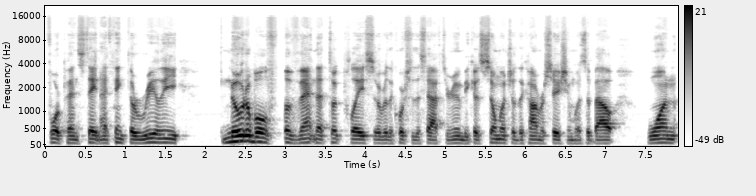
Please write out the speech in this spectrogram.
for Penn State. And I think the really notable event that took place over the course of this afternoon because so much of the conversation was about one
